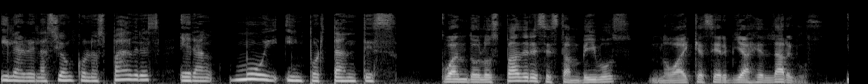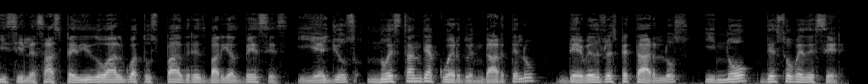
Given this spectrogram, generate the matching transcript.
y la relación con los padres eran muy importantes. Cuando los padres están vivos, no hay que hacer viajes largos. Y si les has pedido algo a tus padres varias veces y ellos no están de acuerdo en dártelo, debes respetarlos y no desobedecer.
